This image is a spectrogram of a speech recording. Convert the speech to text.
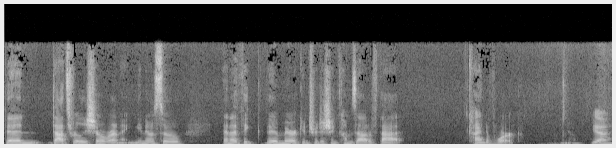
Then that's really show running, you know. So, and I think the American tradition comes out of that kind of work. You know. Yeah,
